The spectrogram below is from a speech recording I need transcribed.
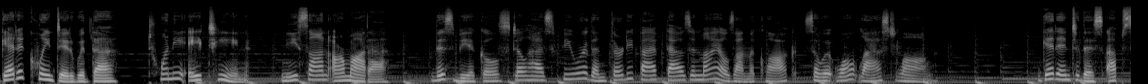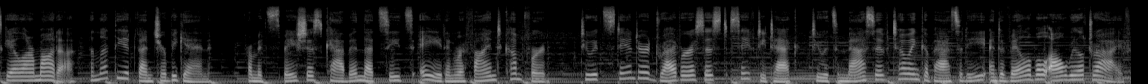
Get acquainted with the 2018 Nissan Armada. This vehicle still has fewer than 35,000 miles on the clock, so it won't last long. Get into this upscale Armada and let the adventure begin. From its spacious cabin that seats eight in refined comfort, to its standard driver assist safety tech, to its massive towing capacity and available all-wheel drive,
